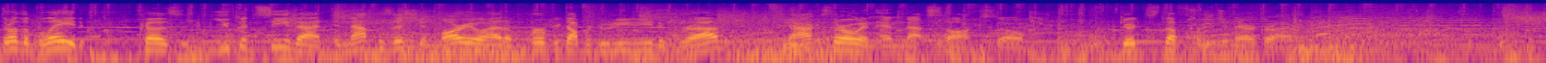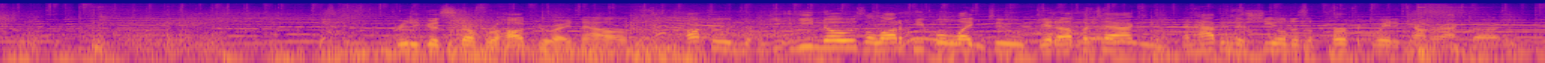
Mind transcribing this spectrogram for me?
throw the blade because you could see that in that position Mario had a perfect opportunity to grab, back throw, and end that stock. So good stuff from Generic Rhyme. Pretty good stuff for Haku right now. Haku, he- he knows a lot of people like to get up attack, and having the shield is a perfect way to counteract that.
